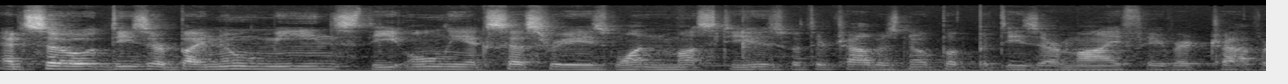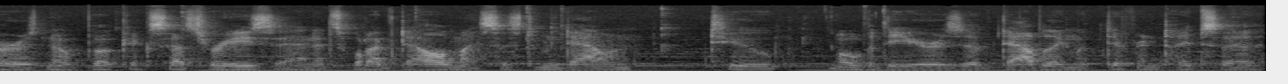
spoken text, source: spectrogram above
And so these are by no means the only accessories one must use with their traveler's notebook, but these are my favorite traveler's notebook accessories, and it's what I've dialed my system down to over the years of dabbling with different types of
